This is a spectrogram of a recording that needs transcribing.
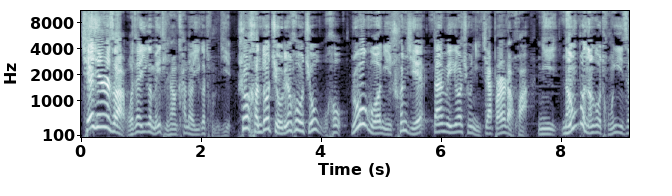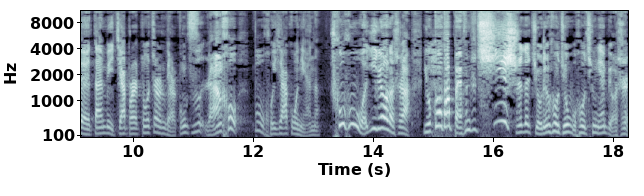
前些日子啊，我在一个媒体上看到一个统计，说很多九零后、九五后，如果你春节单位要求你加班的话，你能不能够同意在单位加班多挣点工资，然后不回家过年呢？出乎我意料的是啊，有高达百分之七十的九零后、九五后青年表示，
